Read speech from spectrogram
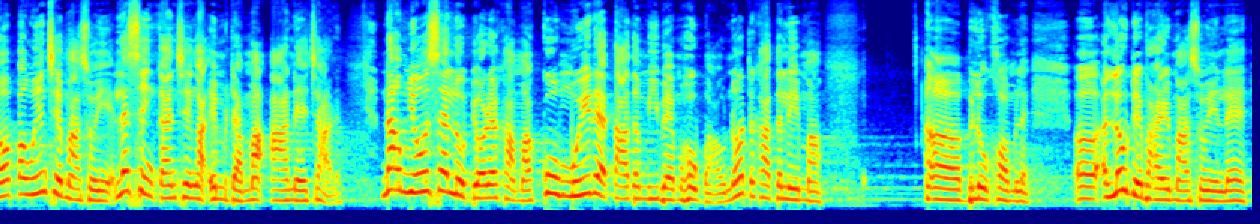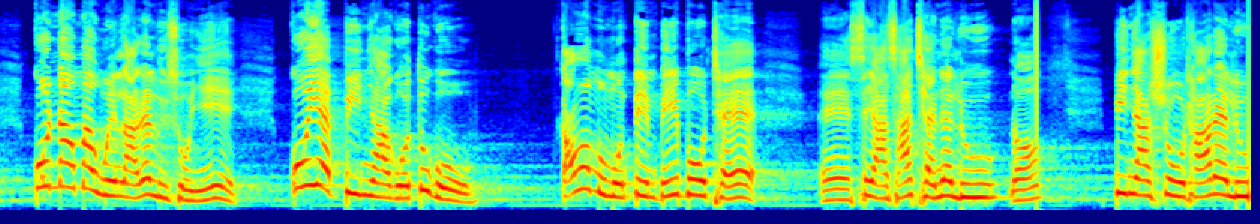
နော်ပဝင်းချင်မှာဆိုရင်လက်ဆင့်ကမ်းခြင်းကအင်မတန်မှအားနည်းကြတယ်။နောက်မျိုးဆက်လို့ပြောတဲ့အခါမှာကိုမွေးတဲ့သားသမီးပဲမဟုတ်ပါဘူးနော်။တခါတလေမှာအာဘယ်လိုခေါ်မလဲ။အလုပ်တွေဘာတွေမှာဆိုရင်လဲကိုနောက်မှဝင်လာတဲ့လူဆိုရင်ကိုရဲ့ပညာကိုသူ့ကိုကောင်းမွန်မွန်တင်ပေးဖို့ထက်အဲဆရာစားခြံတဲ့လူနော်။ ပညာရှို့ထားတဲ့လူ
